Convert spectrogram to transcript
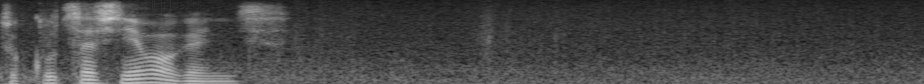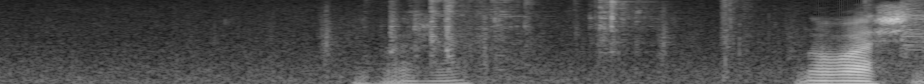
Tu kucać nie mogę nic. Chyba, że... No właśnie.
